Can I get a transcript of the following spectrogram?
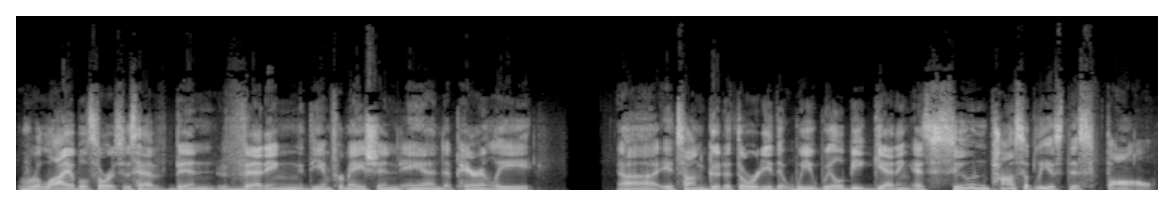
reliable sources have been vetting the information, and apparently uh, it's on good authority that we will be getting as soon, possibly as this fall,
